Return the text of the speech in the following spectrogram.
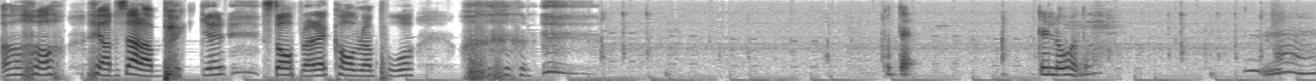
Ja, jag hade så här böcker, staplade kameran på. Det, det är låda. Nej,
